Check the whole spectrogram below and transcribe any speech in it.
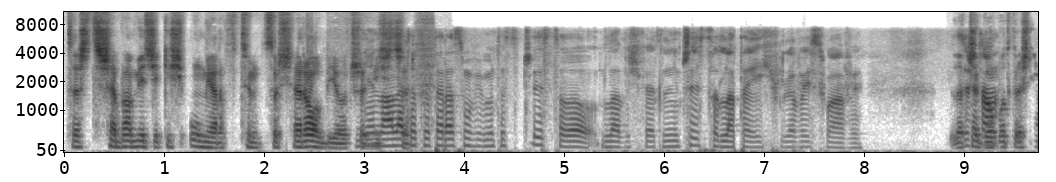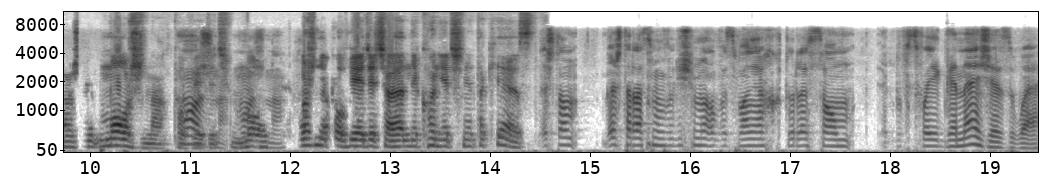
też trzeba mieć jakiś umiar w tym, co się robi oczywiście. Nie no, ale to co teraz mówimy to jest czysto dla wyświetleń, czysto dla tej chwilowej sławy. Dlatego zresztą- podkreślam, że można powiedzieć. Można, Mo- można. można powiedzieć, ale niekoniecznie tak jest. Zresztą, wiesz, teraz mówiliśmy o wyzwaniach, które są jakby w swojej genezie złe,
